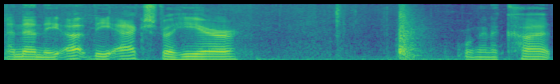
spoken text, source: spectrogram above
And then the, uh, the extra here, we're going to cut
